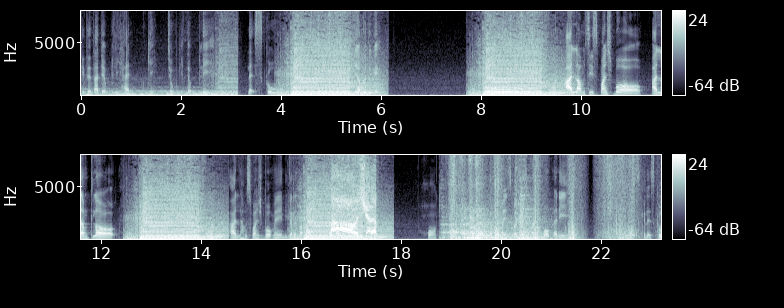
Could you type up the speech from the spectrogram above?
Kita tak ada pilihan. Okey, jom kita play. Let's go. Ni apa tu, geng? Oh, alam si SpongeBob. Alam clock. Alam SpongeBob main ni kalau tak main. Oh, shut up. Oh, okay. Kita bermain sebagai SpongeBob dah ni. Let's go, let's go.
